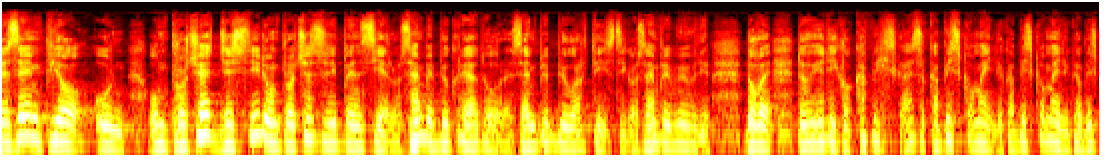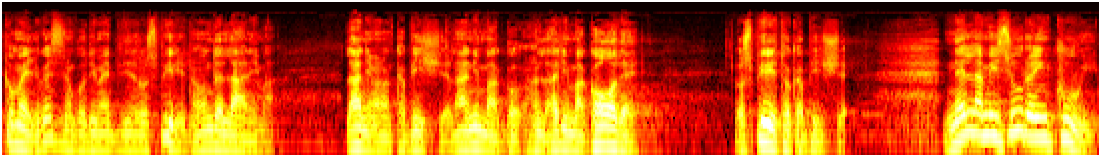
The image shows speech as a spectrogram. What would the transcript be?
esempio un, un processo, gestire un processo di pensiero sempre più creatore, sempre più artistico, sempre più... dove, dove io dico capisco, adesso capisco meglio, capisco meglio, capisco meglio, questi sono godimenti dello spirito, non dell'anima. L'anima non capisce, l'anima, l'anima gode, lo spirito capisce. Nella misura in cui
